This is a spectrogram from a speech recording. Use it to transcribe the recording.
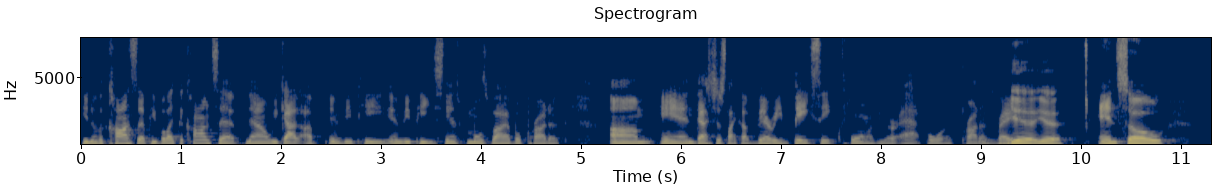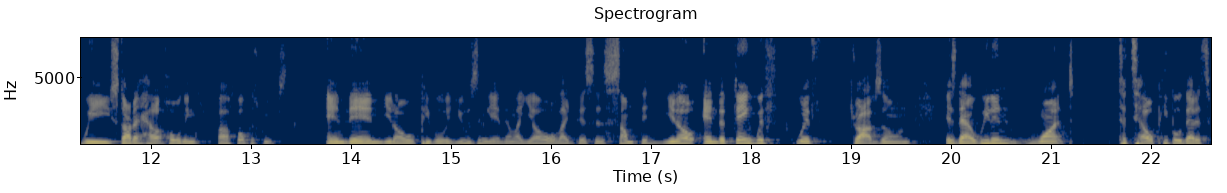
you know, the concept. People like the concept. Now we got up MVP. MVP stands for most viable product, um, and that's just like a very basic form of your app or product, right? Yeah, yeah. And so we started holding uh, focus groups. And then, you know, people were using it and they're like, yo, like this is something, you know? And the thing with with Drop Zone is that we didn't want to tell people that it's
